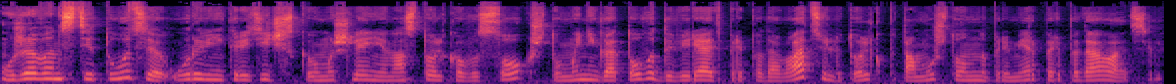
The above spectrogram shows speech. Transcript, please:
Уже в институте уровень критического мышления настолько высок, что мы не готовы доверять преподавателю только потому, что он, например, преподаватель.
